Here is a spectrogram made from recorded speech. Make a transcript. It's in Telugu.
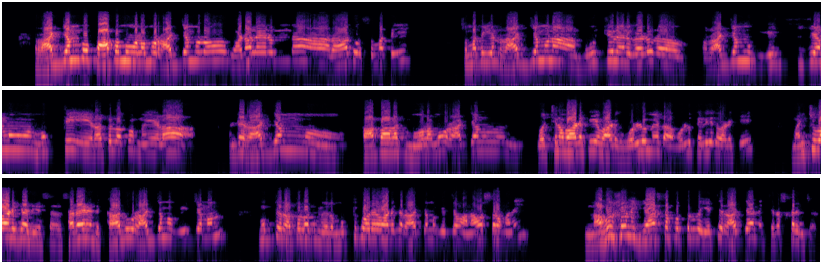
రాజ్యంబు పాపమూలము రాజ్యములో వడలేరుగా రాదు సుమతి. సుమతి రాజ్యమున పూజ్యులెరుగడు రాజ్యము గిజ్యము ముక్తి రతులకు మేళ. అంటే రాజ్యం పాపాలకు మూలము రాజ్యం వచ్చిన వాడికి వాడికి ఒళ్ళు మీద ఒళ్ళు తెలియదు వాడికి. మంచివాడికి అది సరైనది కాదు. రాజ్యము గీజ్యమం ముక్తి రతులకు మేలు. ముక్తి కోరేవాడికి రాజ్యము గీజ్యం అనవసరమని నహుషుని జ్యేష్ఠపుత్రుడు ఎత్తి రాజ్యాన్ని తిరస్కరించాడు.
